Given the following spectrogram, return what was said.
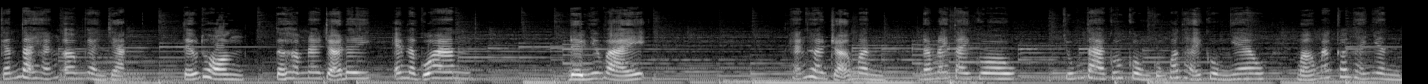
Cánh tay hắn ôm càng chặt. Tiểu thuần, Từ hôm nay trở đi, Em là của anh. Đều như vậy. Hắn hơi trở mình, Nắm lấy tay cô. Chúng ta cuối cùng cũng có thể cùng nhau, Mở mắt có thể nhìn,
